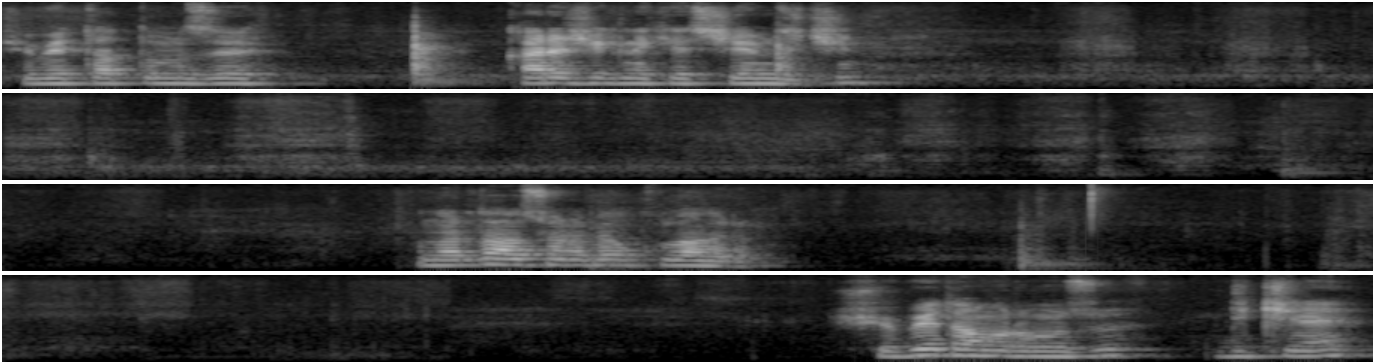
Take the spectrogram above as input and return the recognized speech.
Şöbet tatlımızı kare şeklinde keseceğimiz için Bunları daha sonra ben kullanırım. Şöbet hamurumuzu dikine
